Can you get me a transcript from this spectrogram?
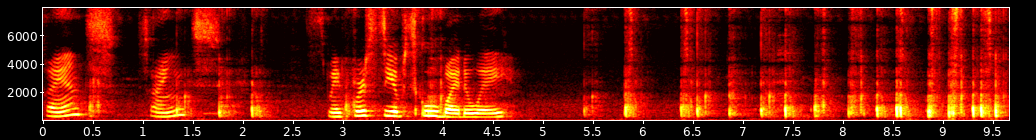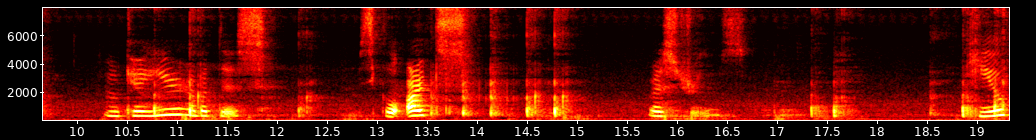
Science. Science. It's my first day of school, by the way. Okay, here, how about this? Physical arts, restrooms, cube,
